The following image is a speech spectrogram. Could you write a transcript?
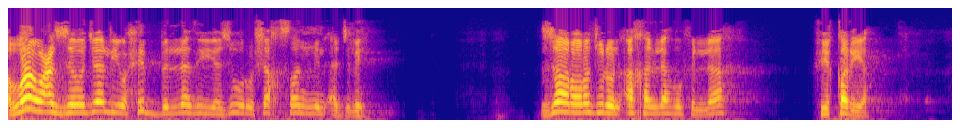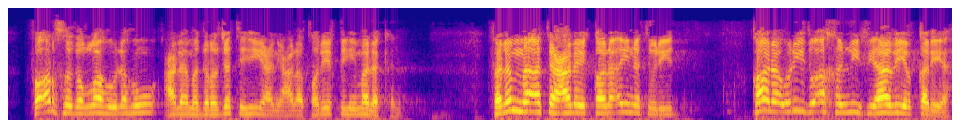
الله عز وجل يحب الذي يزور شخصا من أجله. زار رجل أخا له في الله في قرية فأرصد الله له على مدرجته يعني على طريقه ملكا. فلما أتى عليه قال أين تريد؟ قال أريد أخا لي في هذه القرية.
